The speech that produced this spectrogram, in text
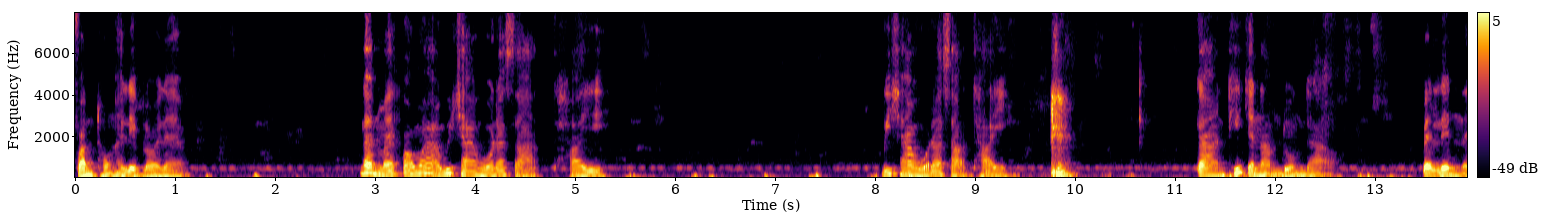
ฟันธงให้เรียบร้อยแล้ว นั่นหมายความว่าวิชาโหราศาสตร์ไทย วิชาโหราศาสตร์ไทย การที่จะนำดวงดาว ไปเล่นใน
